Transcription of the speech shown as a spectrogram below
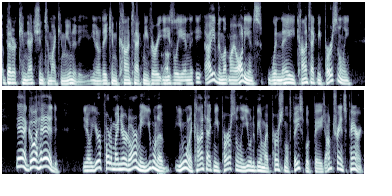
a better connection to my community. You know, they can contact me very easily, and I even let my audience when they contact me personally, yeah, go ahead. you know, you're a part of my nerd army. You want to you want to contact me personally. You want to be on my personal Facebook page. I'm transparent.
